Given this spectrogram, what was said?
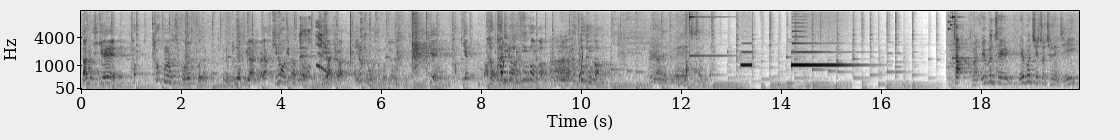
나는 이게 턱, 턱 보면 사실 보고 있었거든? 근데 문제는 그게 아니라 약간 같기도 한데 그게 아니라 나 이렇게 보고 있었거든. 이게 파, 이게 파, 팔이 이렇게 흰 건가? 아니면 핫도그인가? 미안해. 네 죄송합니다. 자 그럼 1분 7 1분 7초 챌린지.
